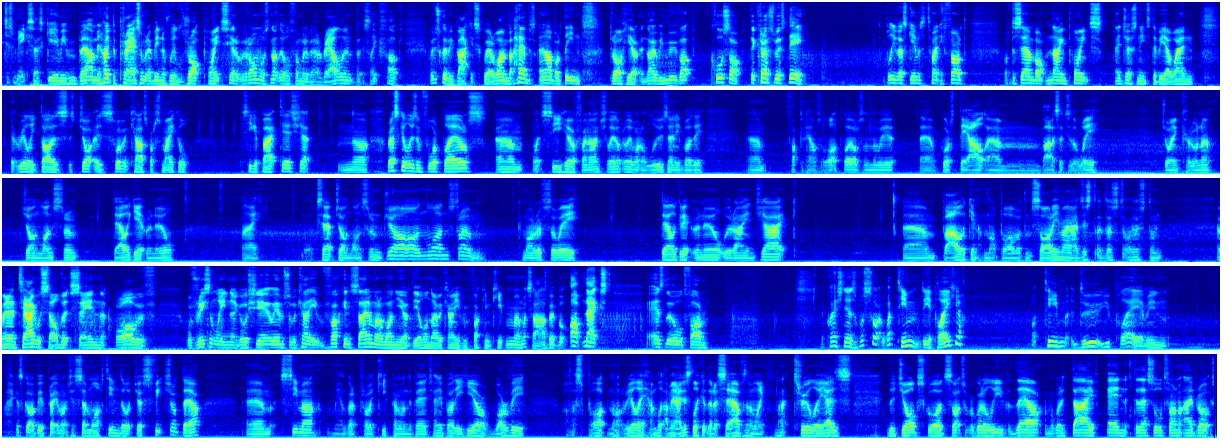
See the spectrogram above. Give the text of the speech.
it just makes this game even better. I mean, how depressing would it have been if we dropped points here? It would almost, not the old fun would have been irrelevant, but it's like, fuck. We're just going to be back at square one. But Hibs and Aberdeen draw here. And now we move up closer to Christmas Day I believe this game is the 23rd of December. Nine points. It just needs to be a win. It really does. Is, jo is what about Kasper Schmeichel? Does he get back to us yet? No. Risk of losing four players. Um, let's see here financially. I don't really want to lose anybody. Um, fucking hell, a lot of players on the way. Um, of course, Deal, um, Barisic is away. Join Corona, John Lundstram, delegate renewal. Aye, we'll accept John Lundstram. John Lundstram. On, Roofe's away. Delegate renewal with Ryan Jack. Um, Balogun, I'm not bothered. I'm sorry, man. I just, I just, I just don't. I mean, and Thiago Silva's saying that, oh, we've we've recently negotiated with him, so we can't even fucking sign him on a one year deal, and now we can't even fucking keep him, man. What's that about? But up next is the old firm. The question is, what sort, what team do you play here? What team do you play? I mean, I think it's got to be pretty much a similar team to what just featured there. Um, I mean, I'm going to probably keep him on the bench. Anybody here worthy of a spot? Not really. I'm, I mean, I just look at the reserves and I'm like, that truly is the job squad. So that's what we're going to leave there, and we're going to dive into this old firm at Ibrox.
